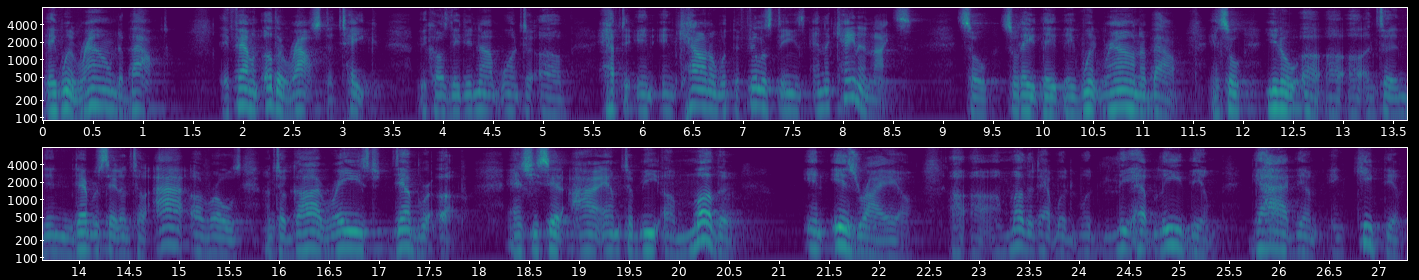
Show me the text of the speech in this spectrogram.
They went round about. They found other routes to take because they did not want to uh, have to in, encounter with the Philistines and the Canaanites. So, so they, they, they went round about. And so, you know, uh, uh, uh, until, then Deborah said, until I arose, until God raised Deborah up. And she said, I am to be a mother in Israel, a mother that would, would help lead them guide them and keep them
